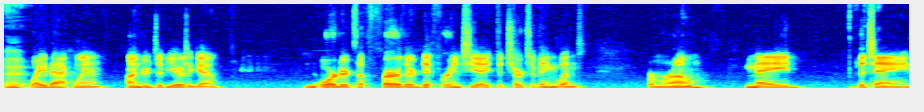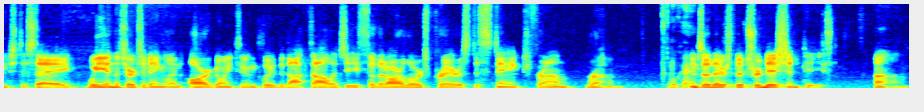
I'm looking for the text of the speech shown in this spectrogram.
mm. way back when, hundreds of years ago, in order to further differentiate the Church of England from Rome made the change to say we in the Church of England are going to include the doxology so that our Lord's Prayer is distinct from Rome. Okay. And so there's the tradition piece. Um,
